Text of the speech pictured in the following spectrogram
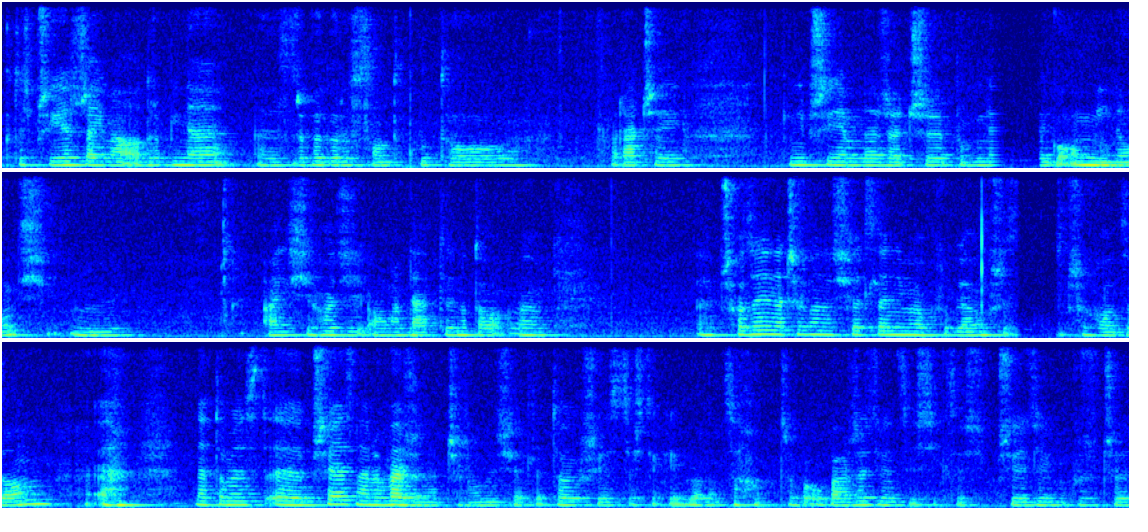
ktoś przyjeżdża i ma odrobinę e, zdrowego rozsądku, to raczej nieprzyjemne rzeczy powinny go ominąć. Mm. A jeśli chodzi o mandaty, no to przychodzenie na czerwonym świetle nie ma problemu, wszyscy przychodzą. Natomiast przejazd na rowerze na czerwonym świetle to już jest coś takiego, na co trzeba uważać, więc jeśli ktoś przyjedzie i wypożyczy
